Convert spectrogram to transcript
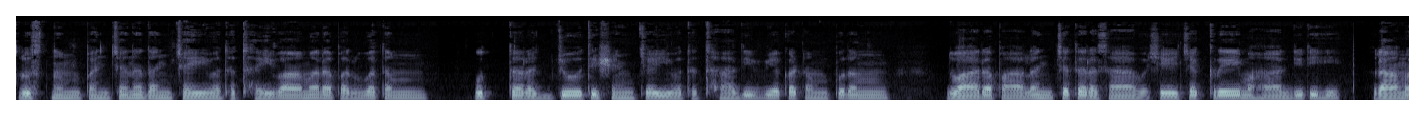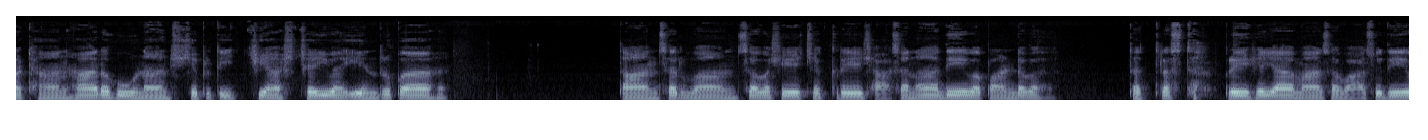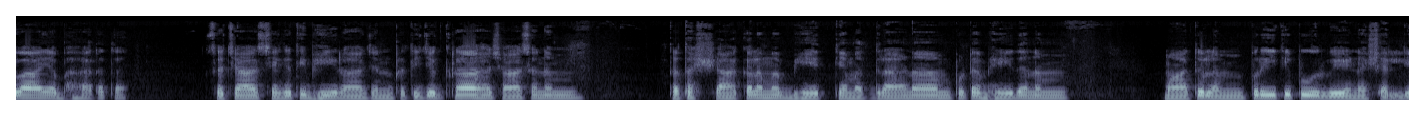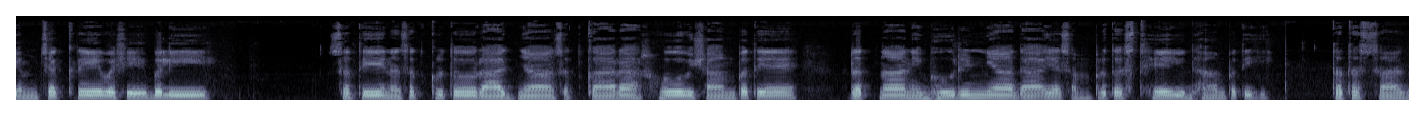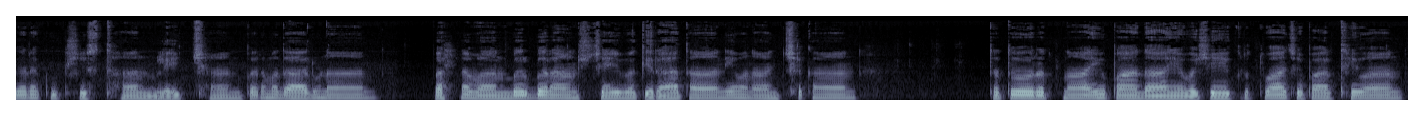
कृत्स्नं पञ्चनदञ्चैव तथैवामरपर्वतम् उत्तरज्योतिषञ्चैव तथा दिव्यकटं पुरं द्वारपालञ्च तरसा वशे चक्रे महाद्युतिः। रामठान्हारहूणांश्च प्रतीच्याश्चैव ये नृपाः तान् सर्वान् सवशे चक्रे शासनादेव पाण्डवः। तत्रस्थः प्रेषयामास वासुदेवाय भारत स चास्य गतिभिराजन् प्रतिजग्राहशासनम् ततः शाकलमभ्येत्य मद्राणां पुटभेदनं मातुलं प्रीतिपूर्वेण शल्यं चक्रे वशे बली। स तेन सत्कृतो राज्ञा सत्कारार्हो विशाम्पते। रत्नानि भूरिण्यादाय सम्प्रतस्थे युधाम्पतिः। ततः सागरकुक्षिस्थान् म्लेच्छान् परमदारुणान् पह्लवान् बर्बरांश्चैव किरातान् यवनाञ्छकान् ततो रत्नायुपादाय वशे कृत्वा च पार्थिवान्।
